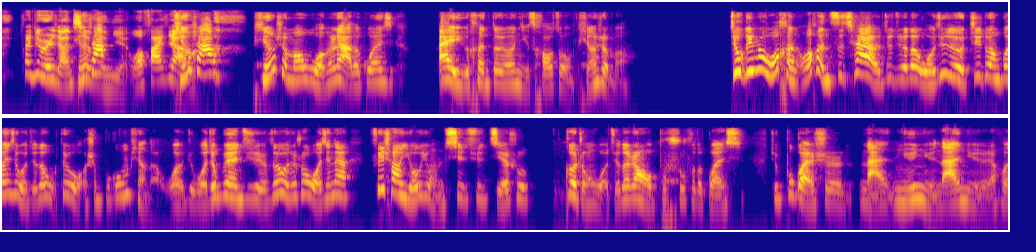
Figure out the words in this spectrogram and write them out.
他就是想气死你，我发现凭啥？凭什么我们俩的关系爱与恨都由你操纵？凭什么？就跟你说，我很我很自洽，就觉得我就觉得这段关系，我觉得对我是不公平的，我就我就不愿意继续，所以我就说我现在非常有勇气去结束各种我觉得让我不舒服的关系，就不管是男女女男女，然后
